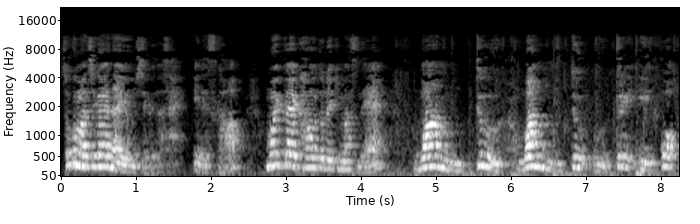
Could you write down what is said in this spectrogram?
そこ間違えないようにしてください。いいですか？もう一回カウントでいきますね。one, two, one, two, three, four,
